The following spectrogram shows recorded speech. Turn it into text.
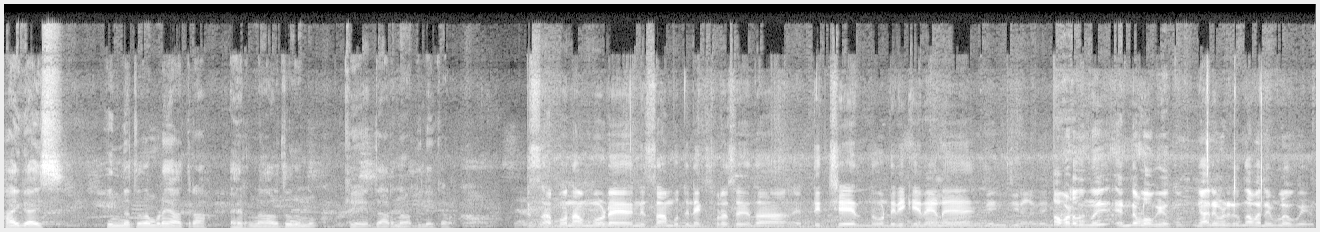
ഹായ് ഗൈസ് ഇന്നത്തെ നമ്മുടെ യാത്ര എറണാകുളത്ത് നിന്നും കേദാർനാഥിലേക്കാണ്. അപ്പോൾ നമ്മുടെ നിസാമുദ്ദീൻ എക്സ്പ്രസ് ഇതാ എത്തിച്ചേർന്നുകൊണ്ടിരിക്കുകയാണ്. അവിടെ നിന്ന് എന്റെ വ്ളോഗ് ചെയ്തു ഞാനിവിടെ ഇരുന്ന് അവനെ വ്ളോഗ് ചെയ്തു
